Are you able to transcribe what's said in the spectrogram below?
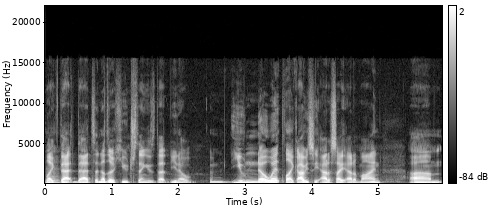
Like Mhm. that that's another huge thing is that you know mm, you know it like obviously out of sight out of mind um,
